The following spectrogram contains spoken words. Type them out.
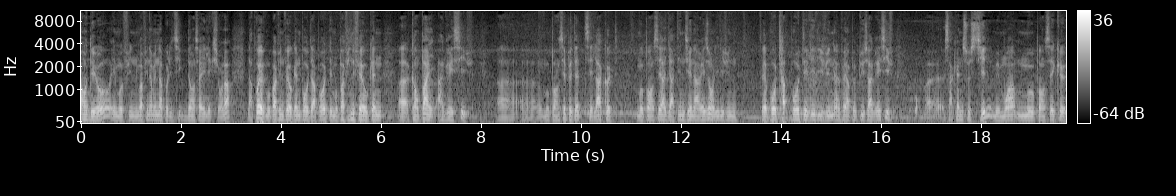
en dehors et moi fin moi finalement la politique dans cette élection là la preuve moi pas fin faire aucun porte à porte et moi pas fin faire aucune euh, campagne agressive. Euh, euh moi pensais peut-être c'est là que moi pensais à Yatin a raison il fin faire porte à porte et il fin faire un peu plus agressif. Bon euh, ça canne ce style mais moi moi pensais que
